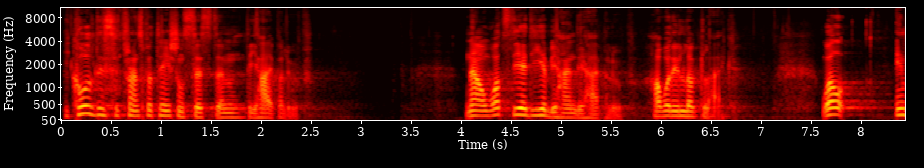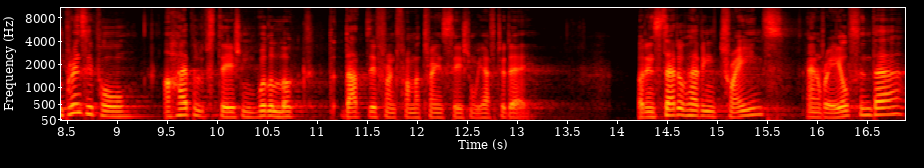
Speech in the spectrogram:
He called this transportation system the Hyperloop. Now, what's the idea behind the Hyperloop? How would it look like? Well, in principle, a Hyperloop station would have looked that different from a train station we have today. But instead of having trains and rails in there,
